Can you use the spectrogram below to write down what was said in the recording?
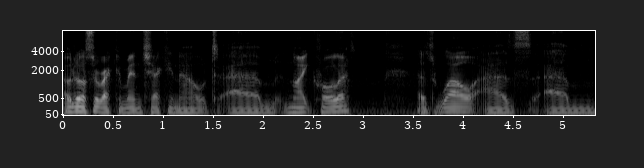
I would also recommend checking out um, Nightcrawler as well as um,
